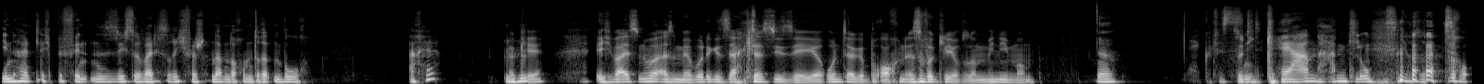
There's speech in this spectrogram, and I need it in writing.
inhaltlich befinden sie sich, soweit ich es richtig verstanden habe, noch im dritten Buch. Ach ja? Mhm. Okay. Ich weiß nur, also mir wurde gesagt, dass die Serie runtergebrochen ist, wirklich auf so ein Minimum. Ja. Ja, gut, das So die Kernhandlung. ja so tau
